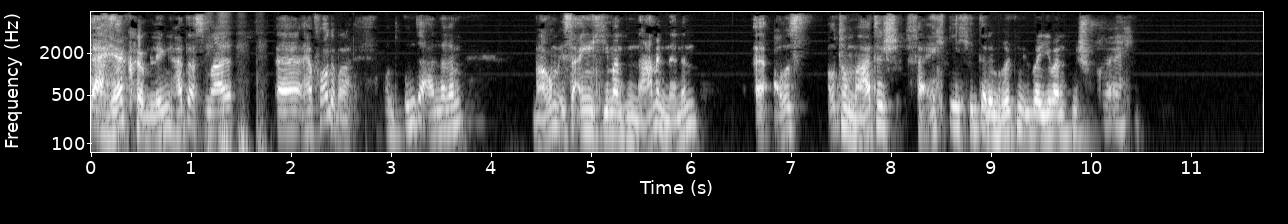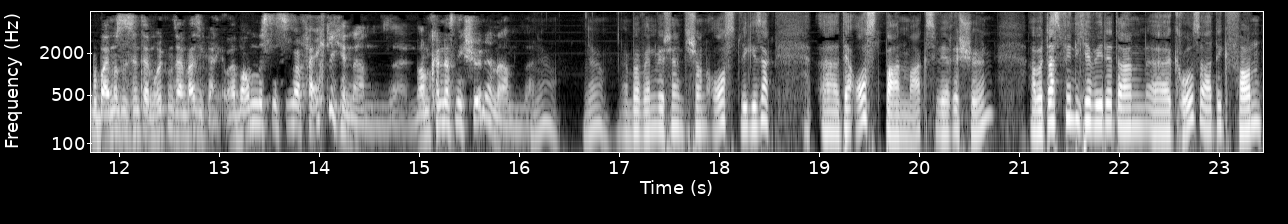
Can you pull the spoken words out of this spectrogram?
Daherkömmling hat das mal äh, hervorgebracht? Und unter anderem, warum ist eigentlich jemanden Namen nennen äh, aus automatisch verächtlich hinter dem Rücken über jemanden sprechen? Wobei muss es hinter dem Rücken sein, weiß ich gar nicht. Aber warum müssen es immer verächtliche Namen sein? Warum können das nicht schöne Namen sein? Ja, ja. Aber wenn wir schon, Ost, wie gesagt, äh, der Ostbahn Max wäre schön. Aber das finde ich ja wieder dann äh, großartig von,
